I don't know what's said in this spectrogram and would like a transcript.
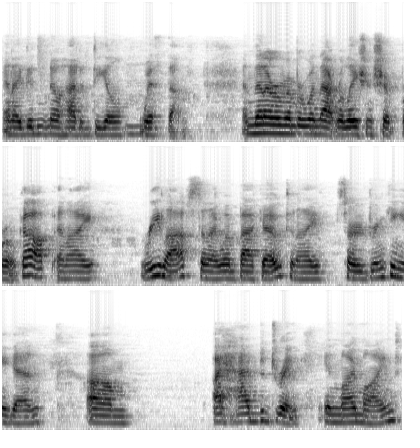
and I didn't know how to deal with them. And then I remember when that relationship broke up, and I relapsed, and I went back out, and I started drinking again. Um, I had to drink in my mind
